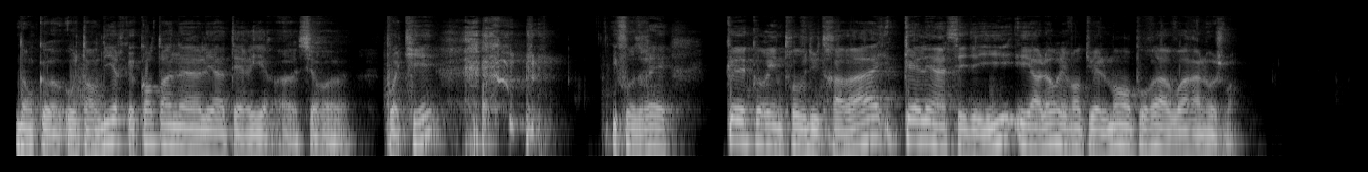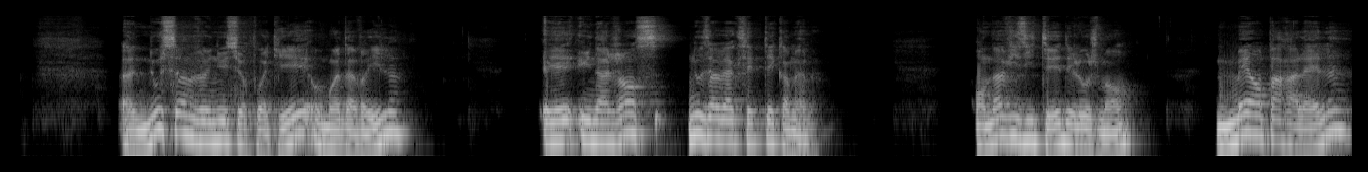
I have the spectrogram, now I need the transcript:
Donc euh, autant dire que quand on allait atterrir euh, sur euh, Poitiers, il faudrait que Corinne trouve du travail, qu'elle ait un CDI, et alors éventuellement on pourrait avoir un logement. Euh, nous sommes venus sur Poitiers au mois d'avril, et une agence nous avait accepté quand même. On a visité des logements, mais en parallèle,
